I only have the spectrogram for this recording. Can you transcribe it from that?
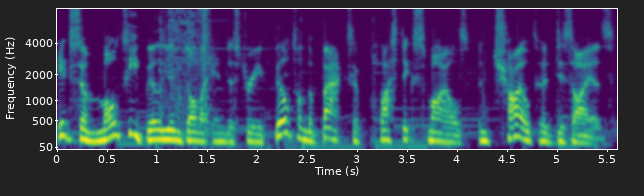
It's a multi billion dollar industry built on the backs of plastic smiles and childhood desires.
